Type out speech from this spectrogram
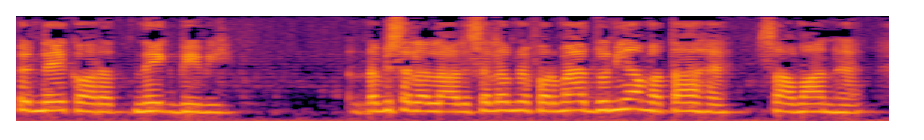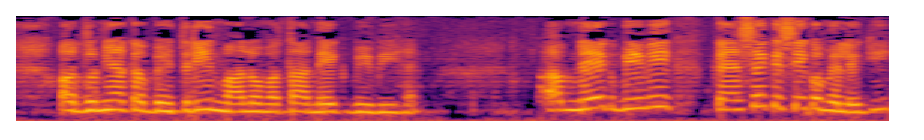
پھر نیک عورت، نیک بیوی۔ نبی صلی اللہ علیہ وسلم نے فرمایا، دنیا متا ہے، سامان ہے، اور دنیا کا بہترین مالو متا نیک بیوی ہے۔ اب نیک بیوی کیسے کسی کو ملے گی؟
